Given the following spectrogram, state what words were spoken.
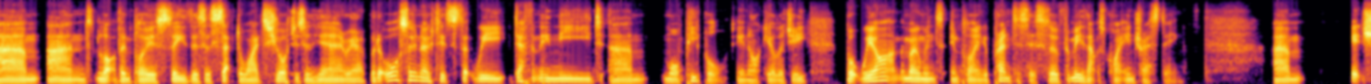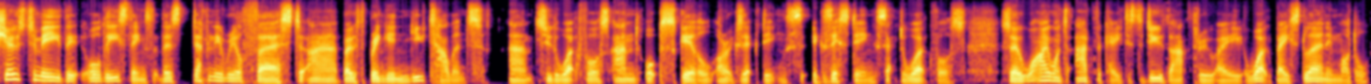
um, and a lot of employers see there's a sector-wide shortage in the area, but it also noticed that we definitely need um, more people in archaeology, but we are at the moment employing apprentices. So for me, that was quite interesting. Um, it shows to me that all these things that there's definitely a real thirst to uh, both bring in new talent um, to the workforce and upskill our existing, existing sector workforce. So what I want to advocate is to do that through a work-based learning model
